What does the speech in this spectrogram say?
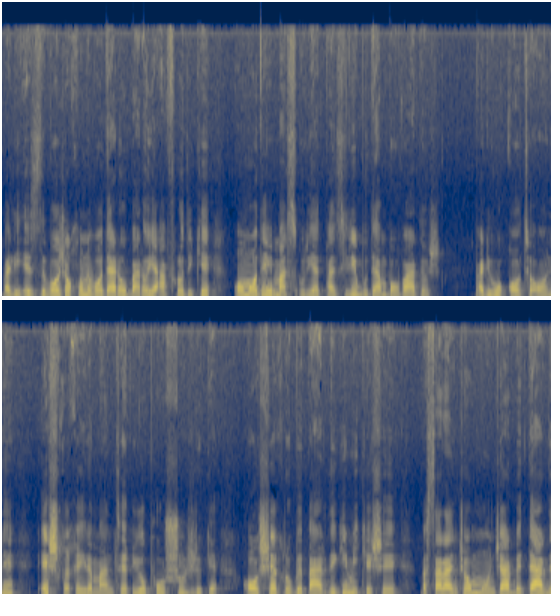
ولی ازدواج و خانواده رو برای افرادی که آماده مسئولیت پذیری بودن باور داشت. ولی او قاطعانه عشق غیر منطقی و پرشوری رو که عاشق رو به بردگی می‌کشه و سرانجام منجر به درد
